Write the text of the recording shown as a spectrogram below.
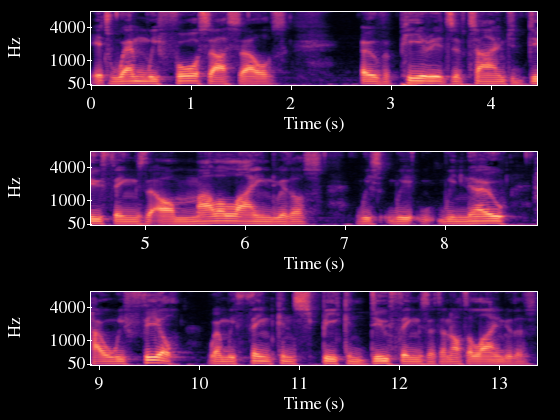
It's when we force ourselves over periods of time to do things that are malaligned with us. We, we, we know how we feel when we think and speak and do things that are not aligned with us.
